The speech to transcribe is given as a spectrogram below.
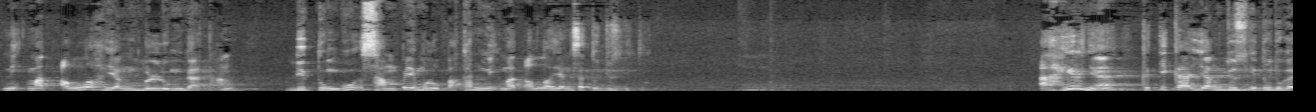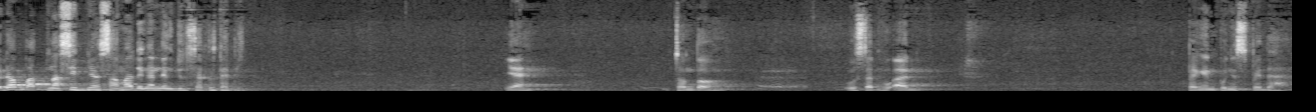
nikmat Allah yang belum datang ditunggu sampai melupakan nikmat Allah yang satu juz itu. Akhirnya ketika yang juz itu juga dapat nasibnya sama dengan yang juz satu tadi. Ya. Contoh Ustadz Fuad pengen punya sepeda.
